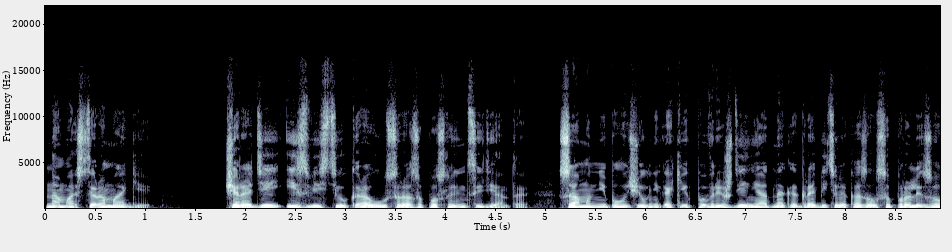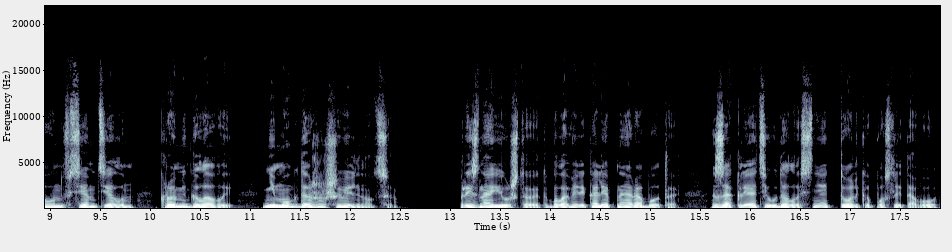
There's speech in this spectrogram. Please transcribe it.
на мастера магии. Чародей известил караул сразу после инцидента. Сам он не получил никаких повреждений, однако грабитель оказался парализован всем телом, кроме головы, не мог даже шевельнуться. Признаю, что это была великолепная работа. Заклятие удалось снять только после того,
